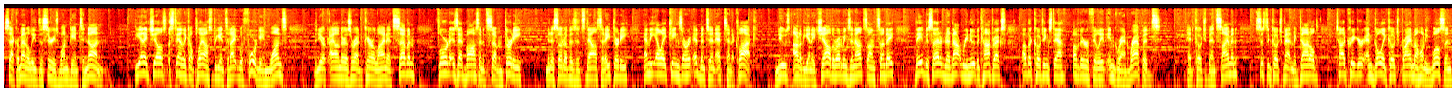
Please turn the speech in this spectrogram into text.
Sacramento leads the series one game to none. The NHL's Stanley Cup playoffs begin tonight with four game ones. The New York Islanders are at Carolina at 7. Florida is at Boston at 7:30. Minnesota visits Dallas at 8:30, and the LA Kings are at Edmonton at 10 o'clock. News out of the NHL: The Red Wings announced on Sunday they've decided to not renew the contracts of the coaching staff of their affiliate in Grand Rapids. Head coach Ben Simon, assistant coach Matt McDonald, Todd Krygier, and goalie coach Brian Mahoney Wilson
